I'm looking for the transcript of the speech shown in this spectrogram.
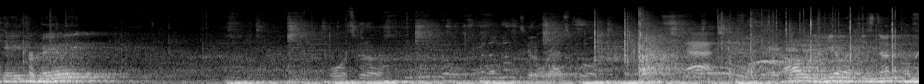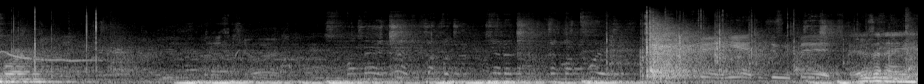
K for Bailey. Oh, let's go to. Let's go to Brad's pool. That. Ollie heal like he's done it before. Yeah, he had to do his bid. There's an A.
